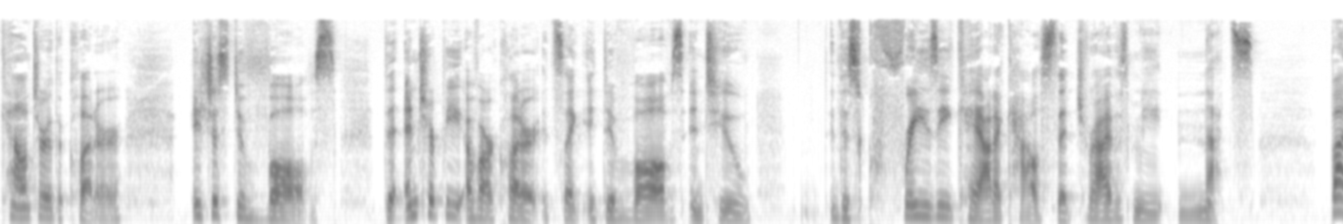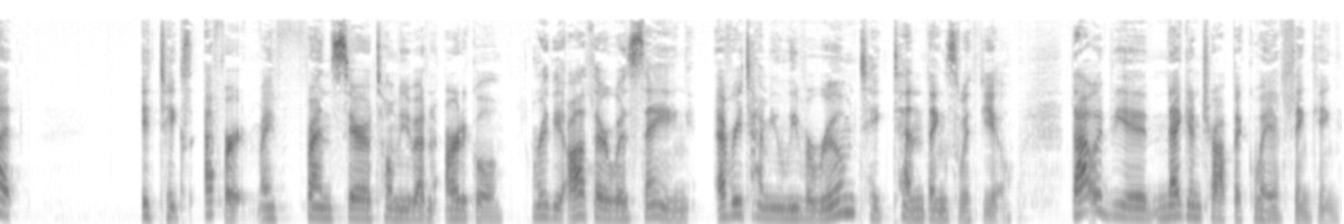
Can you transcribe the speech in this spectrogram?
counter the clutter, it just devolves. The entropy of our clutter, it's like it devolves into this crazy chaotic house that drives me nuts. But it takes effort. My friend Sarah told me about an article where the author was saying every time you leave a room, take 10 things with you. That would be a negentropic way of thinking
